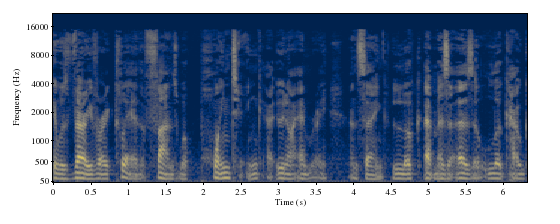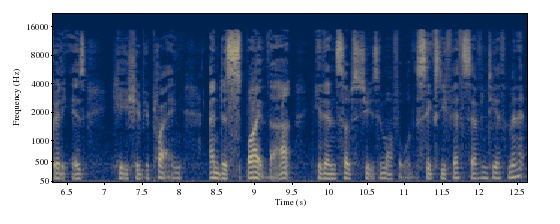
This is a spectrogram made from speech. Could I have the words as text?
it was very, very clear that fans were pointing at Unai Emery and saying, "Look at Mesut Özil. Look how good he is. He should be playing." And despite that, he then substitutes him off at what the 65th, 70th minute.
